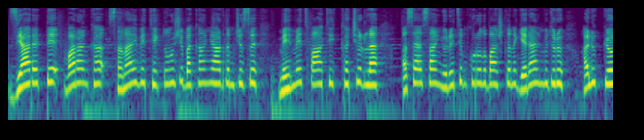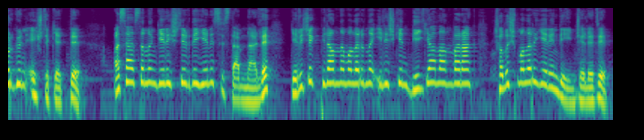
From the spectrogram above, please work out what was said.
Ziyarette Varanka Sanayi ve Teknoloji Bakan Yardımcısı Mehmet Fatih Kaçır'la Aselsan Yönetim Kurulu Başkanı Genel Müdürü Haluk Görgün eşlik etti. Aselsan'ın geliştirdiği yeni sistemlerle gelecek planlamalarına ilişkin bilgi alan Varank çalışmaları yerinde inceledi.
